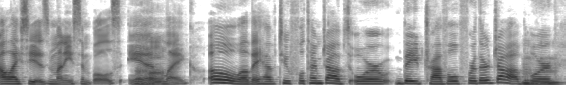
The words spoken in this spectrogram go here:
all I see is money symbols and Uh-huh. like oh well they have two full time jobs or they travel for their job or Mhm.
